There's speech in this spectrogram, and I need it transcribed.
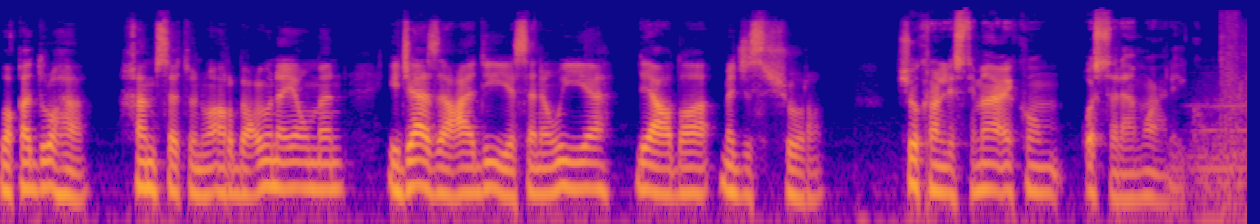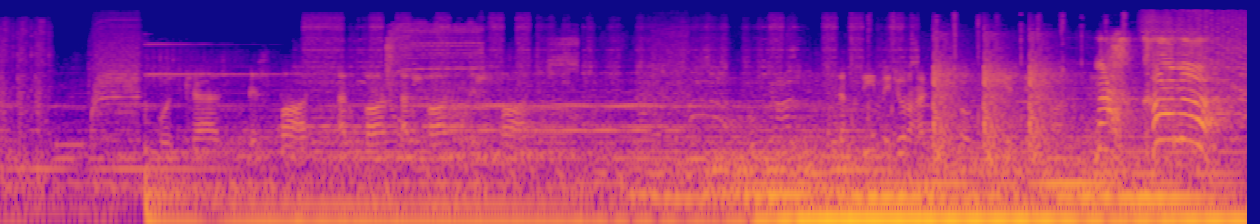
وقدرها 45 يوما إجازة عادية سنوية لأعضاء مجلس الشورى شكرا لاستماعكم والسلام عليكم إنجاز إسقاط إسقاط إسقاط إسقاط تقديم جرعة صوتية. محكمة!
